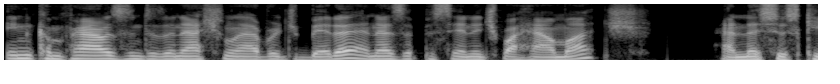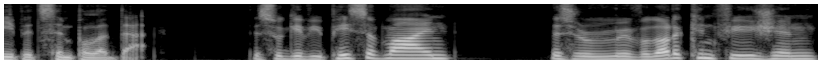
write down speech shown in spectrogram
in comparison to the national average better? And as a percentage, by how much? And let's just keep it simple at that. This will give you peace of mind. This will remove a lot of confusion.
